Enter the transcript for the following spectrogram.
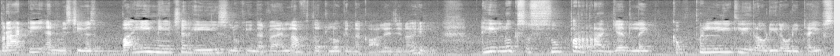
bratty and mischievous. By nature he is looking that way. I love that look in the college you know. He, he looks super rugged like completely rowdy rowdy types.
